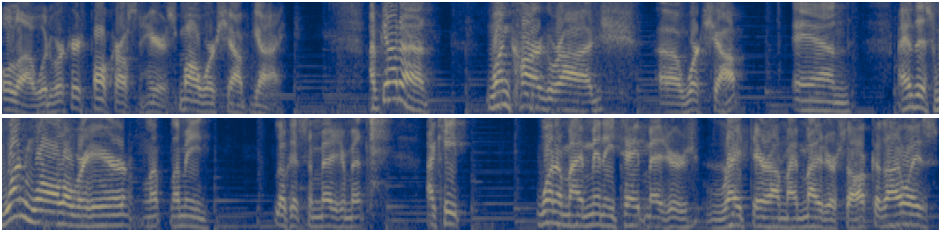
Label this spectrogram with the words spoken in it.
Hola, woodworkers. Paul Carlson here, small workshop guy. I've got a one-car garage uh, workshop, and I have this one wall over here. Let, let me look at some measurements. I keep one of my mini tape measures right there on my miter saw because I always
